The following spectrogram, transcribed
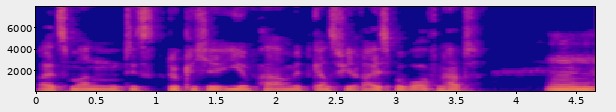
als man dieses glückliche Ehepaar mit ganz viel Reis beworfen hat. Mm,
